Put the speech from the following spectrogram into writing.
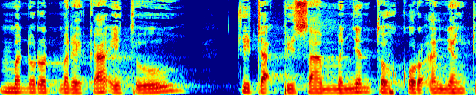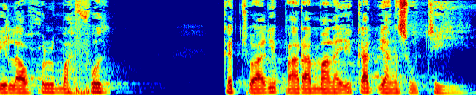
Menurut mereka itu tidak bisa menyentuh Quran yang di lauhul mahfud kecuali para malaikat yang suci.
